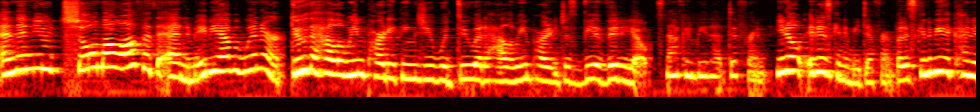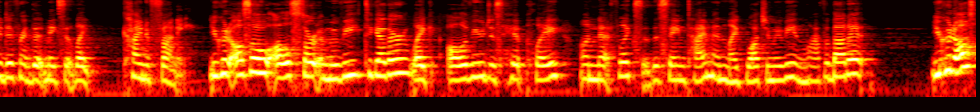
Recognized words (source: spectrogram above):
and then you show them all off at the end. Maybe you have a winner. Do the Halloween party things you would do at a Halloween party just via video. It's not going to be that different. You know, it is going to be different, but it's going to be the kind of different that makes it like kind of funny. You could also all start a movie together, like all of you just hit play on Netflix at the same time and like watch a movie and laugh about it. You could also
